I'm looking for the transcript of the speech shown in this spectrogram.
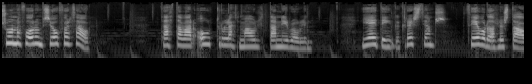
Svona fórum sjóferð þá. Þetta var ótrúlegt mál Danny Rowling. Ég heiti Inga Kristjáns, þið voruð að hlusta á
